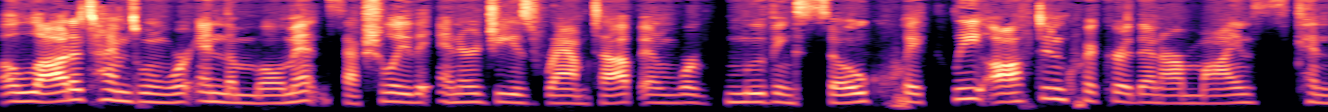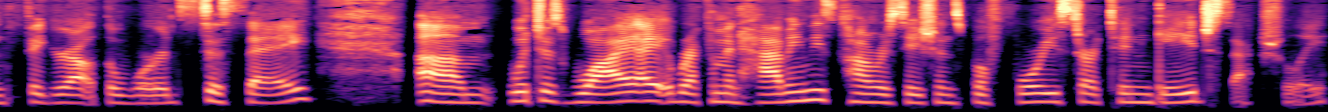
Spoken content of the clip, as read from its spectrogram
a lot of times when we're in the moment sexually, the energy is ramped up and we're moving so quickly, often quicker than our minds can figure out the words to say, um, which is why I recommend having these conversations before you start to engage sexually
